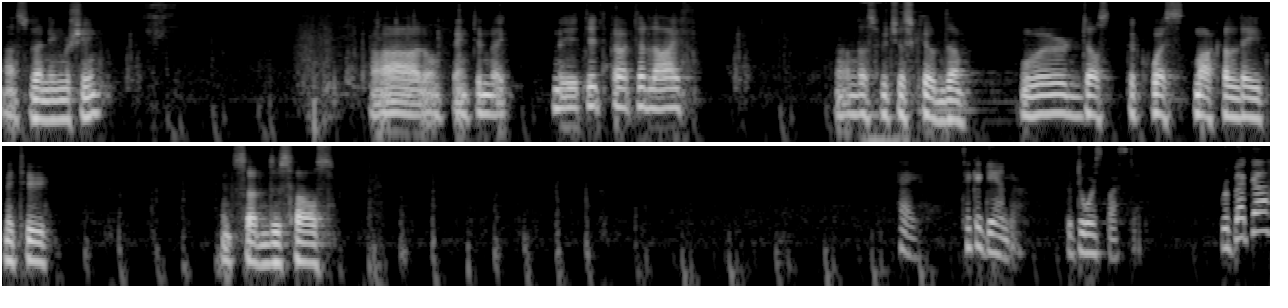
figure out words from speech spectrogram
Nice vending machine. I don't think they make made it out alive. Unless we just killed them. Where does the quest marker lead me to? Inside this house. Hey, take a gander. The door's busted. Rebecca?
